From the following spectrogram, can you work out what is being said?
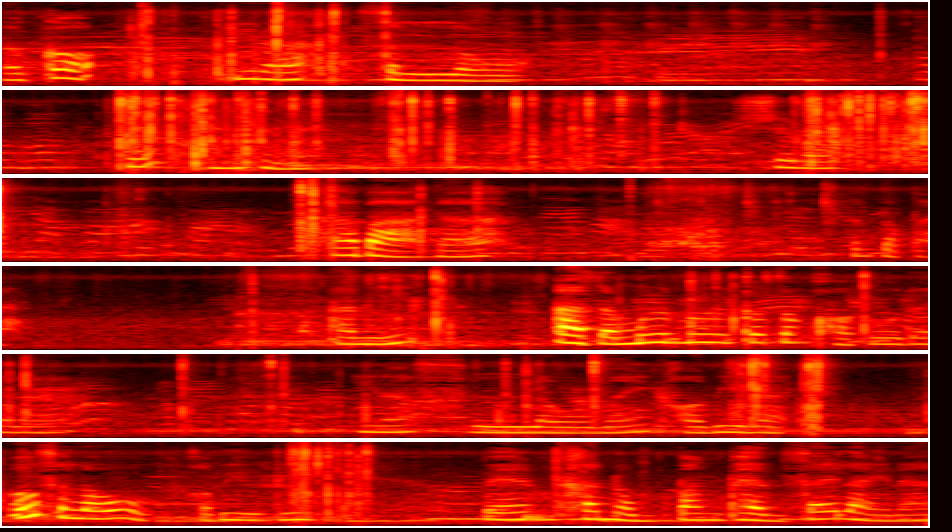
แล้วก็นี่นะสโลเนี่ยนี่เห็นไหมใช่ไหมห้าบาทนะอันต่อไป อันนี้อาจจะมืดมืดๆก็ต้องขอโทษด้วยนะ นี่นะสโลไหมขอบีบหน่อยโอ้สโลขอบีบอีกทีเป็นขนมปังแผ่นไส้ไหลนะ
